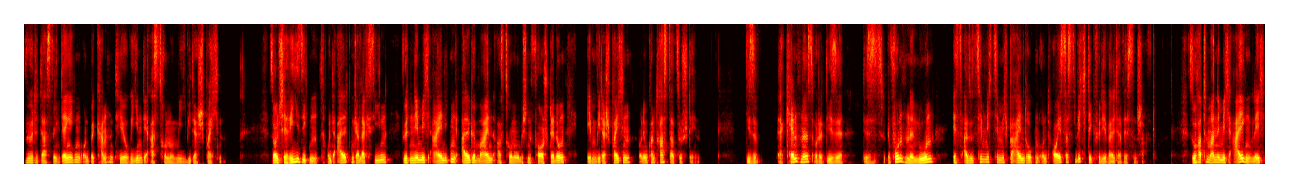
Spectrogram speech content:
würde das den gängigen und bekannten Theorien der Astronomie widersprechen. Solche riesigen und alten Galaxien würden nämlich einigen allgemeinen astronomischen Vorstellungen eben widersprechen und im Kontrast dazu stehen. Diese Erkenntnis oder diese dieses gefundene Nun ist also ziemlich, ziemlich beeindruckend und äußerst wichtig für die Welt der Wissenschaft. So hatte man nämlich eigentlich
